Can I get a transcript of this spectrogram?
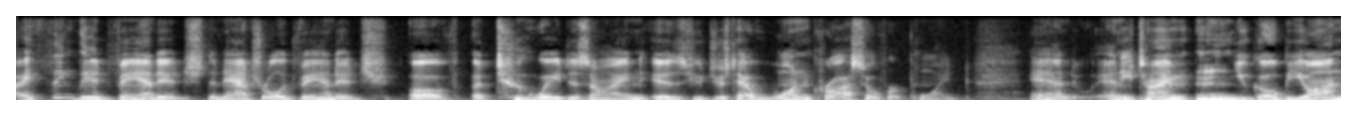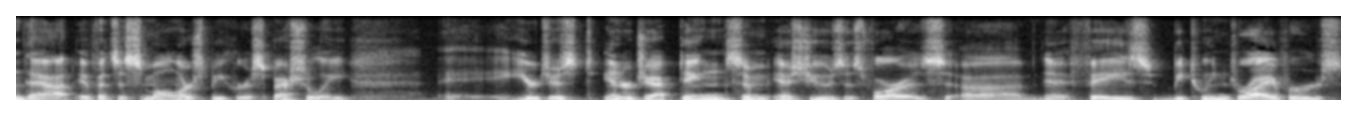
I think the advantage, the natural advantage of a two-way design is you just have one crossover point. And anytime you go beyond that, if it's a smaller speaker especially, you're just interjecting some issues as far as uh, phase between drivers,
